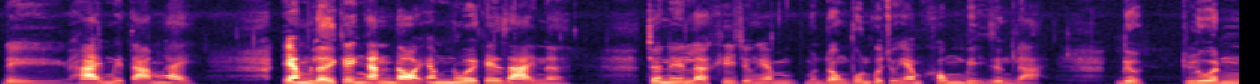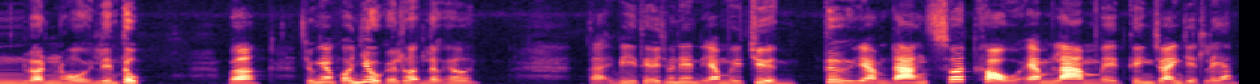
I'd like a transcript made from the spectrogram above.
để 28 ngày. Em lấy cái ngắn đó, em nuôi cái dài này. Cho nên là khi chúng em, đồng vốn của chúng em không bị dừng lại, được luôn luân hồi liên tục. Vâng chúng em có nhiều cái thuận lợi hơn. Tại vì thế cho nên em mới chuyển từ em đang xuất khẩu, em làm bên kinh doanh dệt len.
